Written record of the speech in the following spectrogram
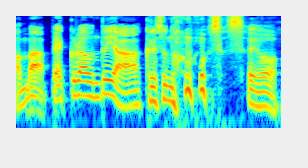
엄마 백그라운드야. 그래서 너무 웃었어요.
